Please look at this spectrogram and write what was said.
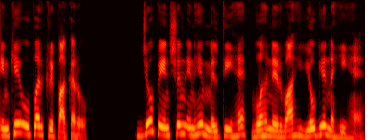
इनके ऊपर कृपा करो। जो पेंशन इन्हें मिलती है, वह निर्वाह योग्य नहीं है।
